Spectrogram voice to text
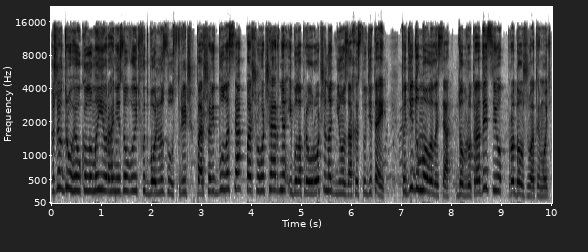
Вже вдруге у Коломиї організовують футбольну зустріч. Перша відбулася 1 червня і була приурочена Дню захисту дітей. Тоді домовилися, добру традицію продовжуватимуть.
